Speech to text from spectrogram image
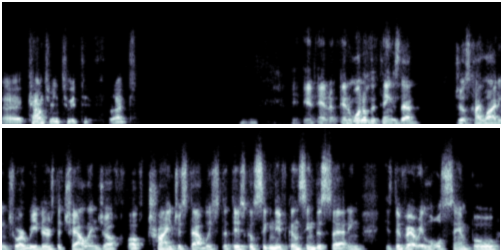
uh, counterintuitive, right? Mm-hmm. And, and and one of the things that just highlighting to our readers the challenge of, of trying to establish statistical significance in the setting is the very low sample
